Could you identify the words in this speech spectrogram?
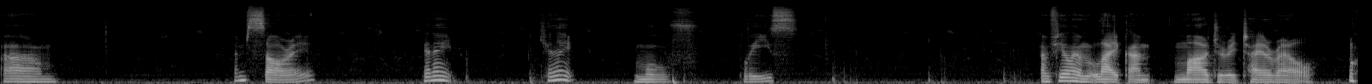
Um. I'm sorry. Can I. Can I move, please? I'm feeling like I'm Margaery Tyrell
